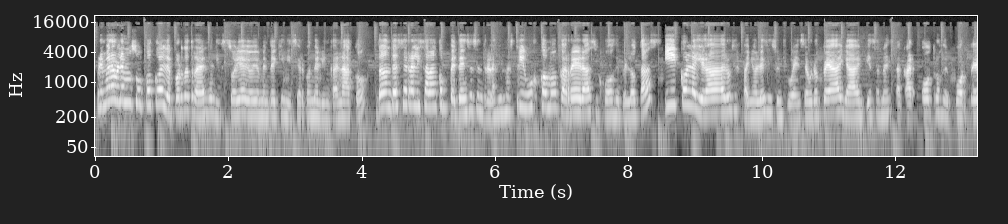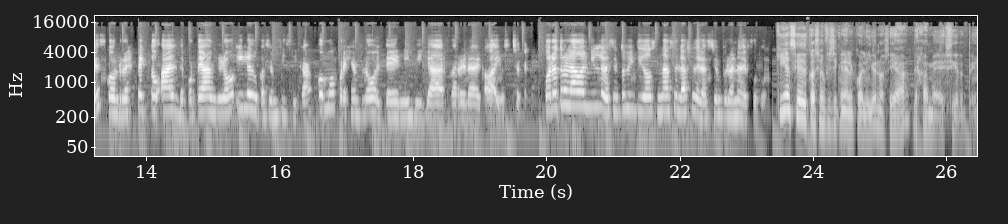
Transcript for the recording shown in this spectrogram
Primero hablemos un poco del deporte a través de la historia y obviamente hay que iniciar con el incanato, donde se realizaban competencias entre las mismas tribus como carreras y juegos de pelotas, y con la llegada de los españoles y su influencia europea ya empiezan a destacar otros deportes con respecto al deporte anglo y la educación física, como por ejemplo el tenis, billar, carrera de caballos, etc. Por otro lado, en 1922 nace la Federación Peruana de Fútbol. ¿Quién hacía educación física en el cole? Yo no sé, ¿ah? déjame decirte.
